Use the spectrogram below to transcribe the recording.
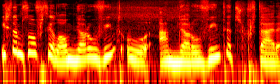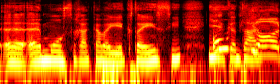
E estamos a oferecê-lo ao melhor ouvinte, ou à melhor ouvinte, a despertar a, a Montserrat Caballé que tem em si e Ou a cantar. pior.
